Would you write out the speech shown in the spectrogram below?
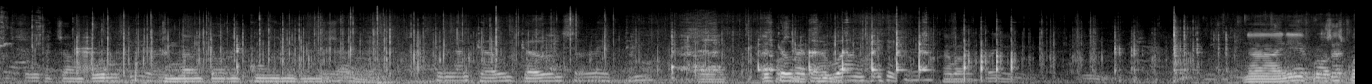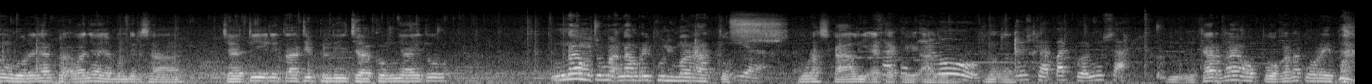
Langsung dicampur Iya. dengan terigu ini pemirsa. Dengan daun-daun seledri, Oh, daun bawang. bawang. Nah ini proses penggorengan bakwannya ya pemirsa. Jadi ini tadi beli jagungnya itu 6 cuma 6.500. Iya. Murah sekali eteknya. kilo, Heeh. terus dapat bonus ah. Mm, Karena opo? Karena koretan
